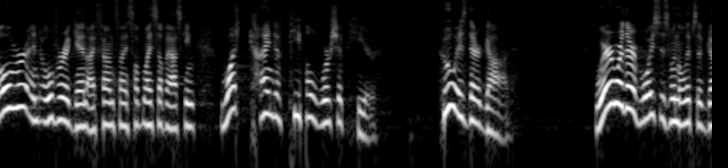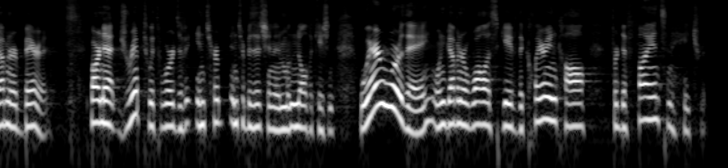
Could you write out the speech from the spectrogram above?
Over and over again, I found myself, myself asking, what kind of people worship here? Who is their God? Where were their voices when the lips of Governor Barrett, Barnett dripped with words of inter- interposition and nullification? Where were they when Governor Wallace gave the clarion call for defiance and hatred?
